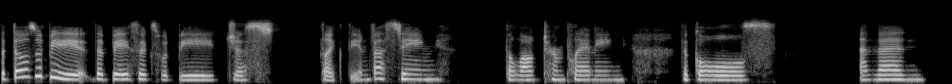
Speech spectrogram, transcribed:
But those would be the basics, would be just like the investing, the long term planning, the goals, and then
